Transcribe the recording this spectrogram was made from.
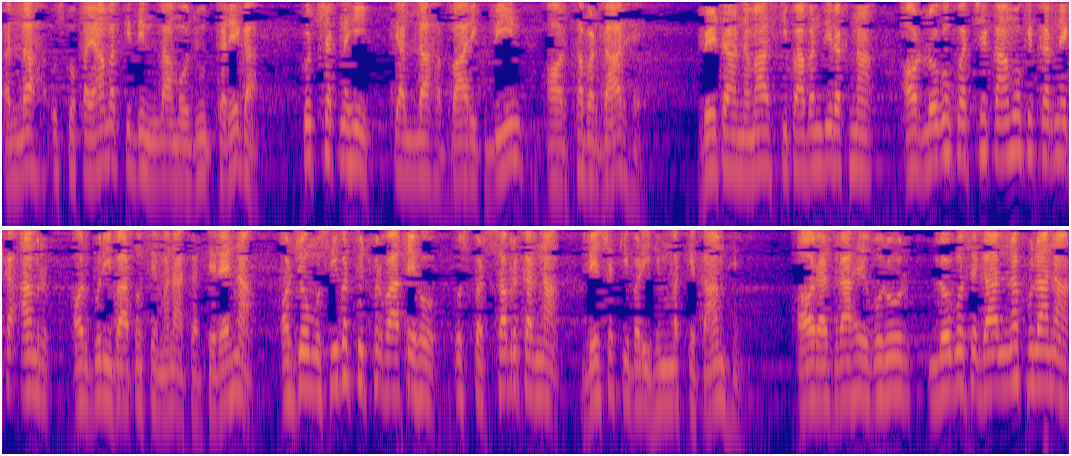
اللہ اس کو قیامت کے دن لا موجود کرے گا۔ کچھ شک نہیں کہ اللہ بارک بین اور خبردار ہے۔ بیٹا، نماز کی پابندی رکھنا اور لوگوں کو اچھے کاموں کے کرنے کا امر اور بری باتوں سے منع کرتے رہنا اور جو مصیبت تجھ پر واقع ہو، اس پر صبر کرنا بے شک کی بڑی ہمت کے کام ہے اور ازراہ غرور لوگوں سے گال نہ پھلانا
